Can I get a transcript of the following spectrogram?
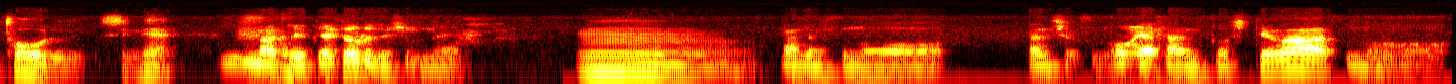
通るしね。まあ、絶対取るでしょうね。うん。まあ、でも、その、なんでしょう、その大家さんとしては、その、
